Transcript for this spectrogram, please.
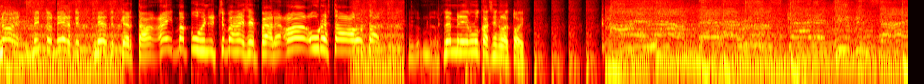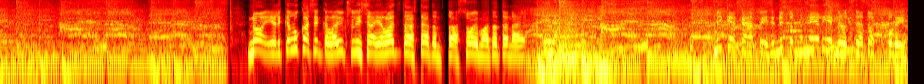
Noin, nyt on 40, 40 kertaa. Ei, mä puhuin nyt se vähän sen päälle. Aa, uudestaan alusta. Se meni Lukasenkalle toi. Noin, eli Lukasenkalla yksi lisää ja laitetaan täältä nyt taas soimaan tätä näin. Mikäköhän biisi? Nyt on neljä minuuttia, tosta tuli...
